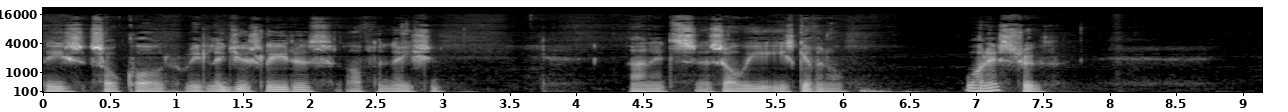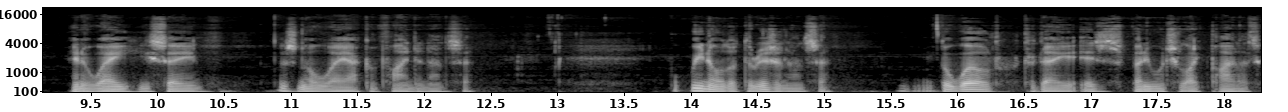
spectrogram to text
these so called religious leaders of the nation, and it's as though he, he's given up. What is truth? In a way, he's saying, There's no way I can find an answer. We know that there is an answer. The world today is very much like Pilate.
